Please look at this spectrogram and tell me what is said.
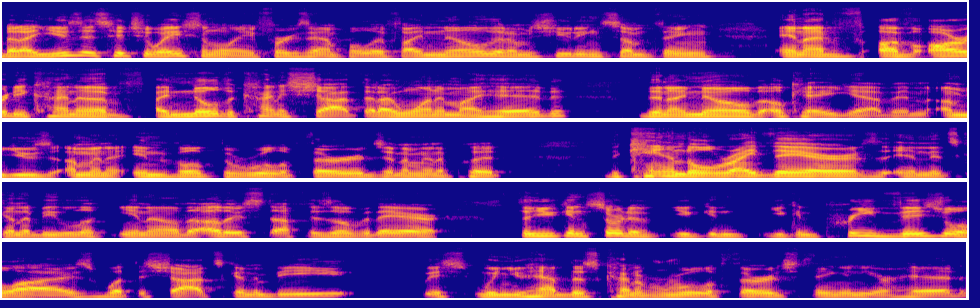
but I use it situationally. For example, if I know that I'm shooting something and I've I've already kind of I know the kind of shot that I want in my head, then I know that okay, yeah, then I'm use I'm gonna invoke the rule of thirds and I'm gonna put the candle right there and it's gonna be look, you know, the other stuff is over there. So you can sort of you can you can pre-visualize what the shot's gonna be when you have this kind of rule of thirds thing in your head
